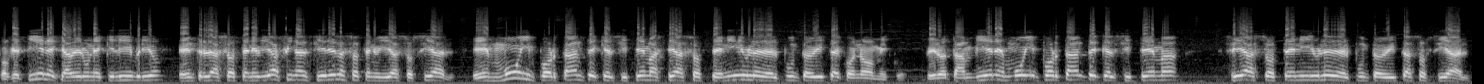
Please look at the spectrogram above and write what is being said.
porque tiene que haber un equilibrio entre la sostenibilidad financiera y la sostenibilidad social. Es muy importante que el sistema sea sostenible desde el punto de vista económico, pero también es muy importante que el sistema sea sostenible desde el punto de vista social.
